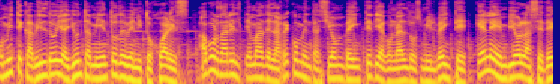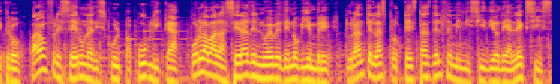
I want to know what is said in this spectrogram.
omite Cabildo y Ayuntamiento de Benito Juárez abordar el tema de la recomendación 20 diagonal 2020 que le envió la SEDECRO para ofrecer una disculpa pública por la balacera del 9 de noviembre durante las protestas del feminicidio de Alexis,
